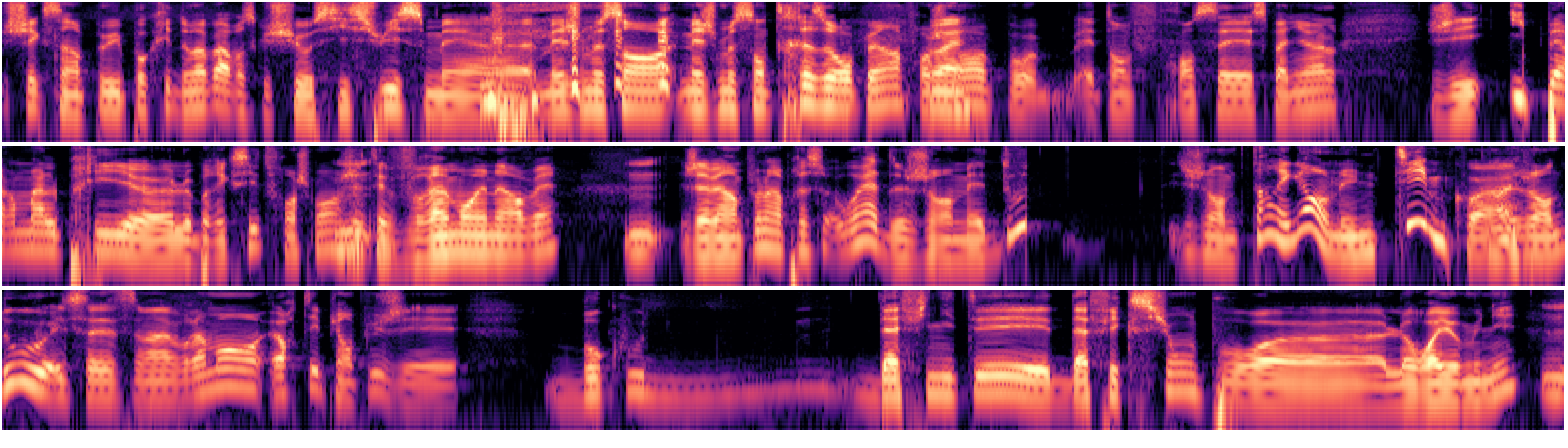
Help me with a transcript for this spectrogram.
je sais que c'est un peu hypocrite de ma part parce que je suis aussi suisse, mais, euh, mais, je, me sens, mais je me sens très européen, franchement, pour étant français, espagnol. J'ai hyper mal pris euh, le Brexit, franchement. Mm. J'étais vraiment énervé. Mm. J'avais un peu l'impression, ouais, de genre, mais d'où Genre, putain, les gars, on est une team, quoi. Ouais. Genre, d'où? Ça m'a vraiment heurté. Puis en plus, j'ai beaucoup d'affinité et d'affection pour euh, le Royaume-Uni Mm.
